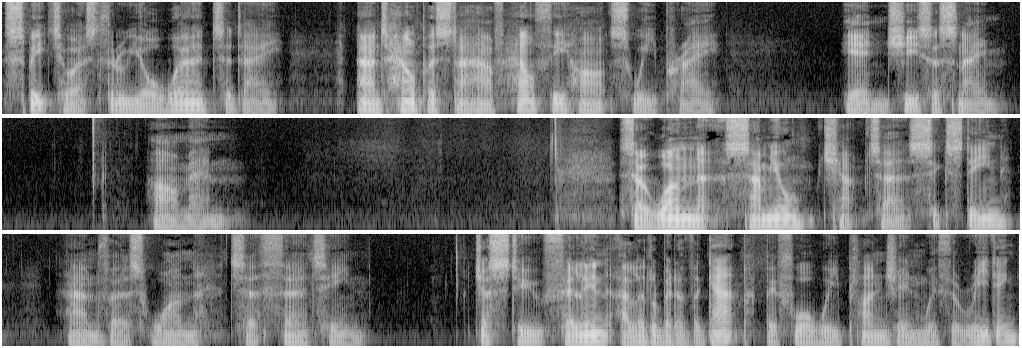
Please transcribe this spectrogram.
Speak to us through your word today and help us to have healthy hearts, we pray. In Jesus' name. Amen. So 1 Samuel chapter 16 and verse 1 to 13. Just to fill in a little bit of the gap before we plunge in with the reading,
